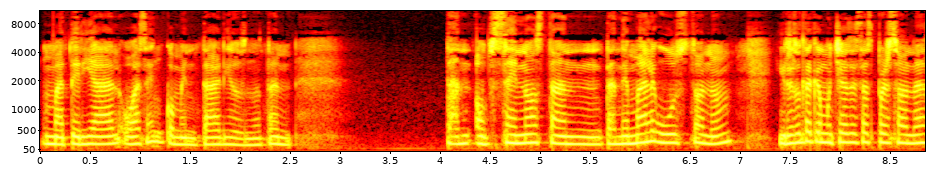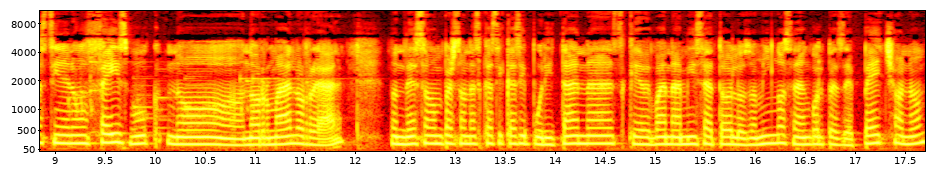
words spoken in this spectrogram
material o hacen comentarios no tan tan obscenos, tan, tan de mal gusto, ¿no? Y resulta que muchas de estas personas tienen un Facebook no normal o real, donde son personas casi casi puritanas, que van a misa todos los domingos, se dan golpes de pecho, ¿no?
